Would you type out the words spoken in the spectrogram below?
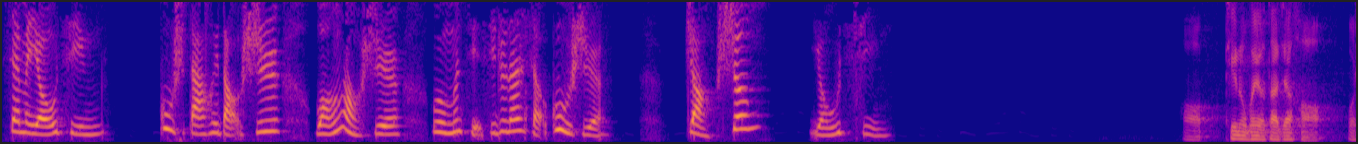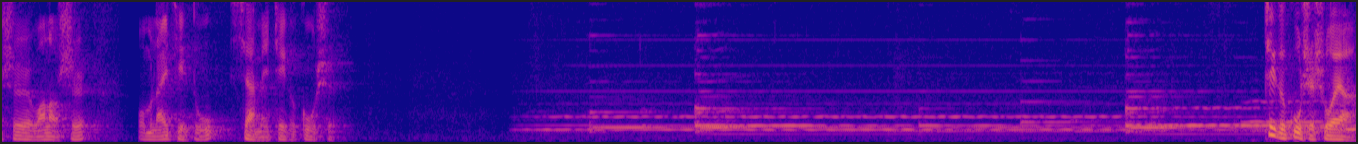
下面有请故事大会导师王老师为我们解析这段小故事，掌声有请。好，听众朋友，大家好，我是王老师，我们来解读下面这个故事。这个故事说呀，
